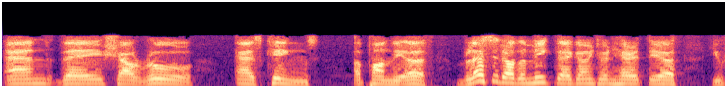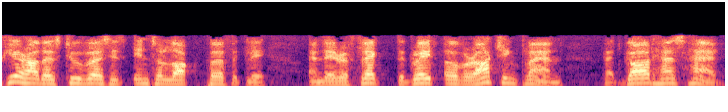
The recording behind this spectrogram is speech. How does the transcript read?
and they shall rule as kings upon the earth. Blessed are the meek, they're going to inherit the earth. You hear how those two verses interlock perfectly, and they reflect the great overarching plan that God has had,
